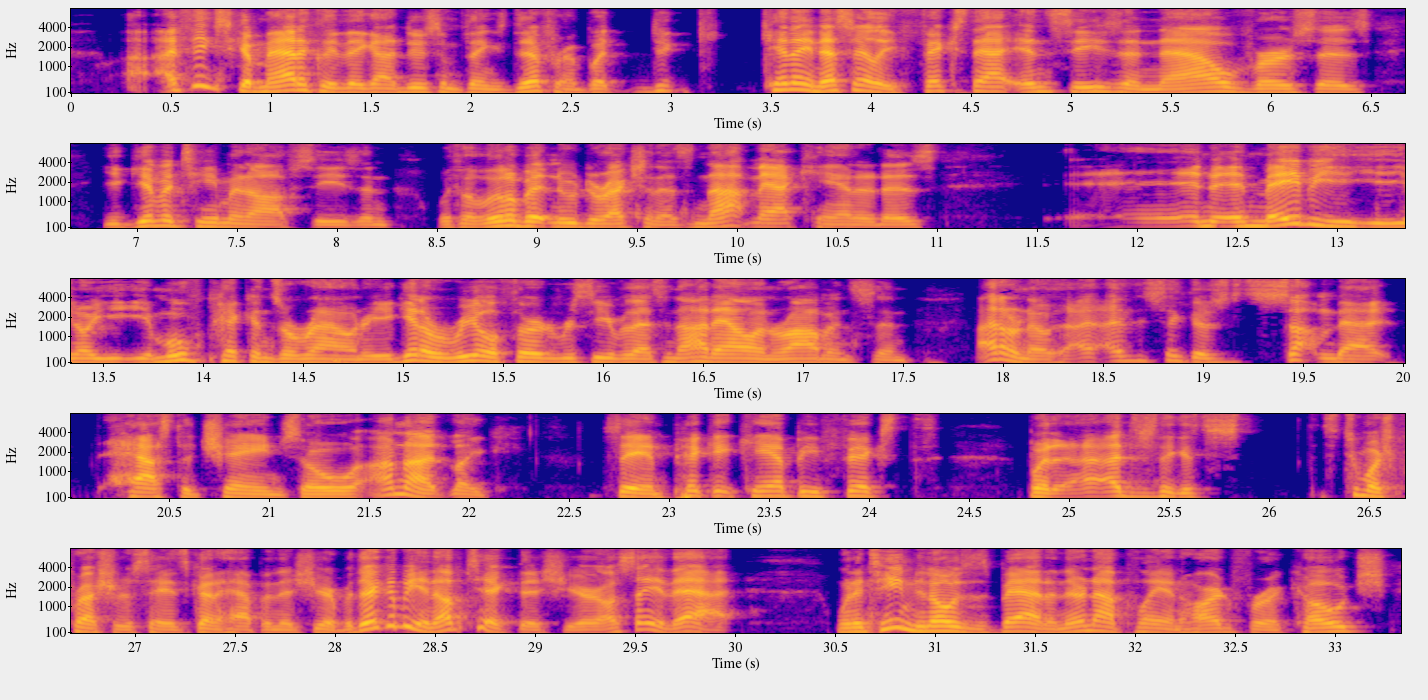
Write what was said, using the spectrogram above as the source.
I think schematically they got to do some things different. But do, can they necessarily fix that in season now versus you give a team an off season with a little bit new direction that's not Matt Canada's? And, and maybe you know you, you move Pickens around or you get a real third receiver that's not Allen Robinson. I don't know. I, I just think there's something that has to change. So I'm not like saying Pickett can't be fixed, but I just think it's it's too much pressure to say it's going to happen this year. But there could be an uptick this year. I'll say that. When a team knows it's bad and they're not playing hard for a coach,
